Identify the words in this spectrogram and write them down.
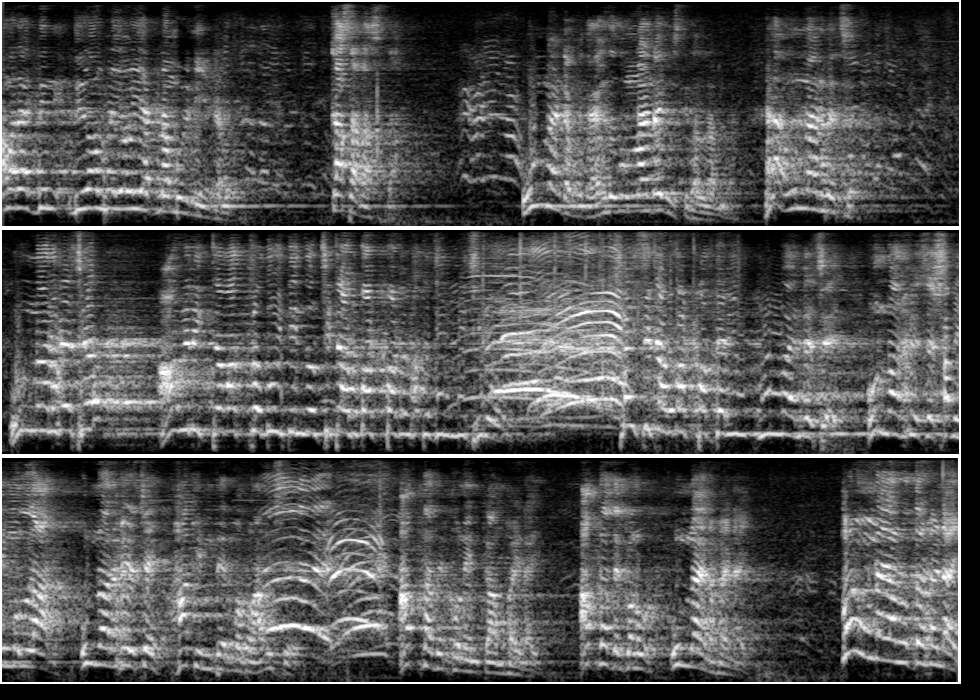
আমার একদিন বিরল ভাই ওই এক নম্বরে নিয়ে গেল, কাঁচা রাস্তা। উন্নয়নটা কোথায়? আমি তো উন্নয়নটাই বুঝতে পারলাম না। হ্যাঁ উন্নয়ন হয়েছে। উন্নয়ন হয়েছে। আওয়ামী লীগটা মাত্র দুই, তিনজন চিটার বাটপাটের হাতে জিম্মি ছিল। উন্নয়ন হয়েছে। উন্নয়ন হয়েছে স্বামী উন্নয়ন হয়েছে হাকিমদের মতো আপনাদের কোনো ইনকাম হয় নাই। আপনাদের কোনো উন্নয়ন হয় নাই। কোনো উন্নয়ন হয় নাই।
